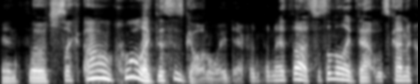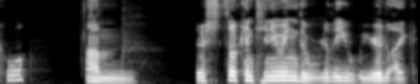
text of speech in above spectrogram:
And so it's just like, oh, cool! Like this is going way different than I thought. So something like that was kind of cool. Um, they're still continuing the really weird like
